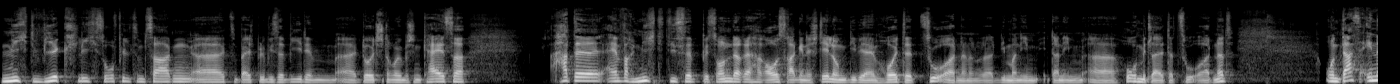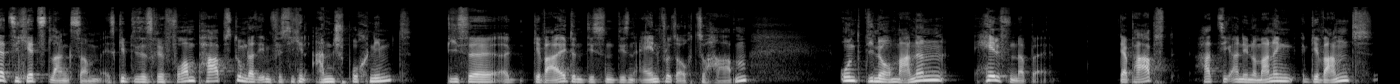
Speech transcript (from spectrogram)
nicht wirklich so viel zum Sagen, äh, zum Beispiel vis-à-vis -vis dem äh, deutschen römischen Kaiser, hatte einfach nicht diese besondere herausragende Stellung, die wir ihm heute zuordnen oder die man ihm dann im äh, Hochmittelalter zuordnet. Und das ändert sich jetzt langsam. Es gibt dieses Reformpapsttum, das eben für sich in Anspruch nimmt, diese äh, Gewalt und diesen, diesen Einfluss auch zu haben. Und die Normannen helfen dabei. Der Papst hat sich an die Normannen gewandt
